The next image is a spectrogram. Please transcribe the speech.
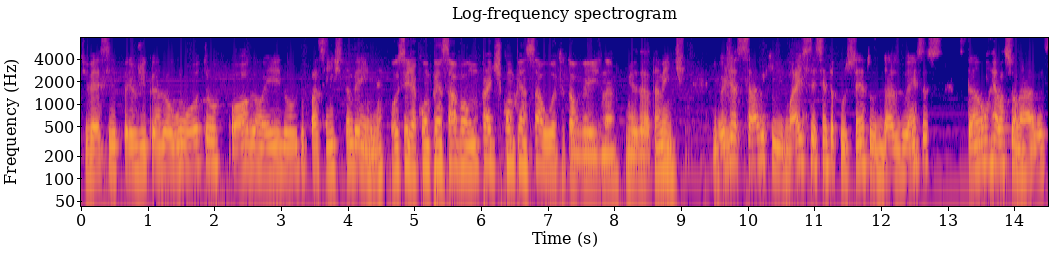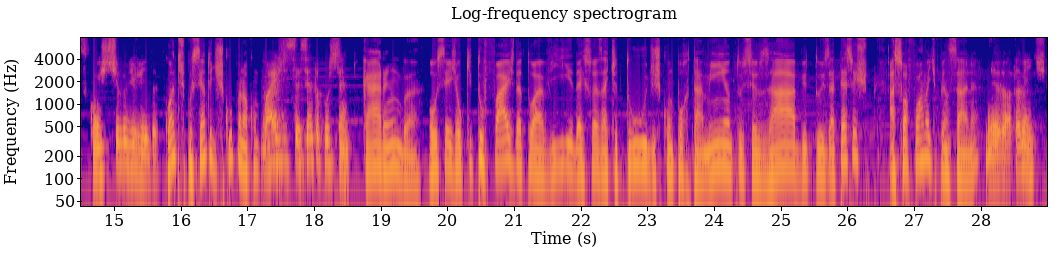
tivesse prejudicando algum outro órgão aí do, do paciente também, né? Ou seja, compensava um para descompensar outro, talvez, né? Exatamente. E hoje já sabe que mais de 60% das doenças estão relacionadas com estilo de vida. Quantos por cento? Desculpa, não acompanho. Mais de 60%. Caramba! Ou seja, o que tu faz da tua vida, as suas atitudes, comportamentos, seus hábitos, até seus, a sua forma de pensar, né? Exatamente.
